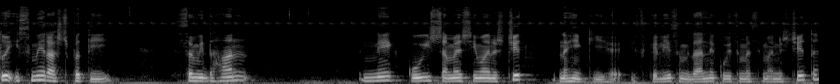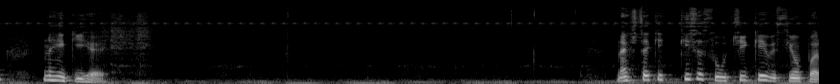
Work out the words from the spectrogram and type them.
तो इसमें राष्ट्रपति संविधान ने कोई समय सीमा निश्चित नहीं की है। इसके लिए संविधान ने कोई समय सीमा निश्चित नहीं की है। नेक्स्ट है कि किस सूची के विषयों पर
